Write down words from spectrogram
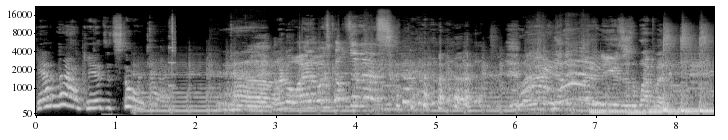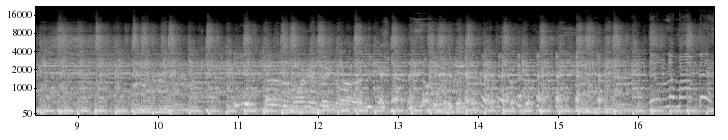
Get around, kids. It's story time. I don't know why it always comes to this. I have nothing better to use as a weapon. It gets better the more you think about it. Fill my bed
